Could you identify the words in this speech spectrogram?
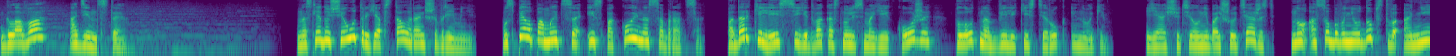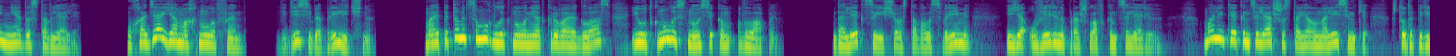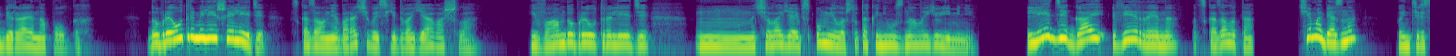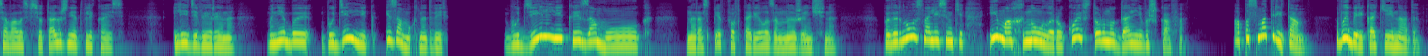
Глава одиннадцатая На следующее утро я встала раньше времени. Успела помыться и спокойно собраться. Подарки Лесси едва коснулись моей кожи, плотно обвили кисти рук и ноги. Я ощутила небольшую тяжесть, но особого неудобства они не доставляли. Уходя, я махнула Фен. «Веди себя прилично». Моя питомица мурлыкнула, не открывая глаз, и уткнулась носиком в лапы. До лекции еще оставалось время, и я уверенно прошла в канцелярию. Маленькая канцелярша стояла на лесенке, что-то перебирая на полках. «Доброе утро, милейшая леди!» — сказала, не оборачиваясь, едва я вошла. «И вам доброе утро, леди!» М -м, начала я и вспомнила, что так и не узнала ее имени. «Леди Гай Верена», — подсказала та. «Чем обязана?» — поинтересовалась все так же, не отвлекаясь. «Леди Верена, мне бы будильник и замок на дверь». «Будильник и замок», — нараспев повторила за мной женщина. Повернулась на лесенке и махнула рукой в сторону дальнего шкафа. «А посмотри там, выбери, какие надо.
